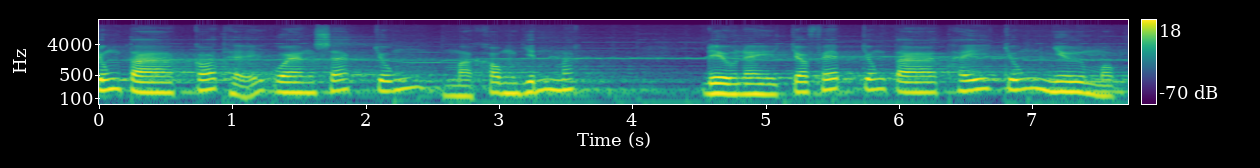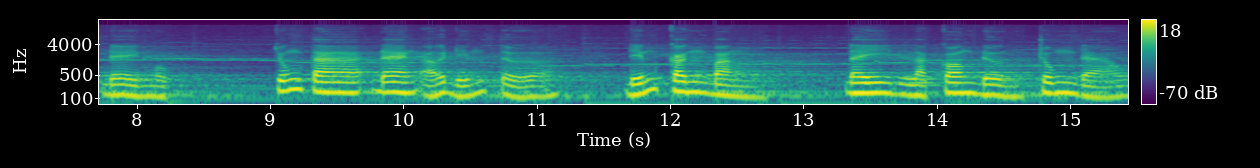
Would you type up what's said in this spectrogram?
chúng ta có thể quan sát chúng mà không dính mắt điều này cho phép chúng ta thấy chúng như một đề mục. Chúng ta đang ở điểm tựa, điểm cân bằng. Đây là con đường trung đạo.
